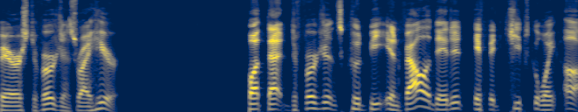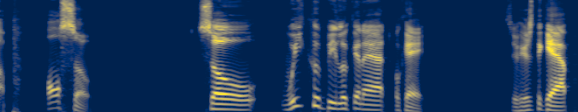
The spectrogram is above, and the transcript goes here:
bearish divergence right here, but that divergence could be invalidated if it keeps going up. Also, so we could be looking at okay, so here's the gap.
